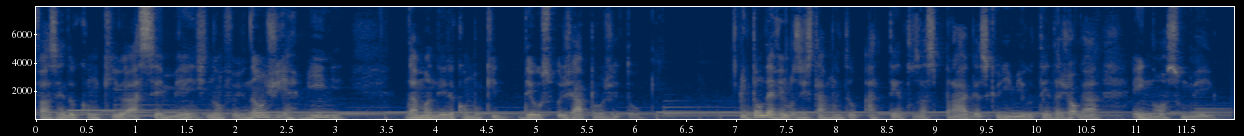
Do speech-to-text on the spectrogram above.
fazendo com que a semente não, não germine da maneira como que Deus já projetou. Então devemos estar muito atentos às pragas que o inimigo tenta jogar em nosso meio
